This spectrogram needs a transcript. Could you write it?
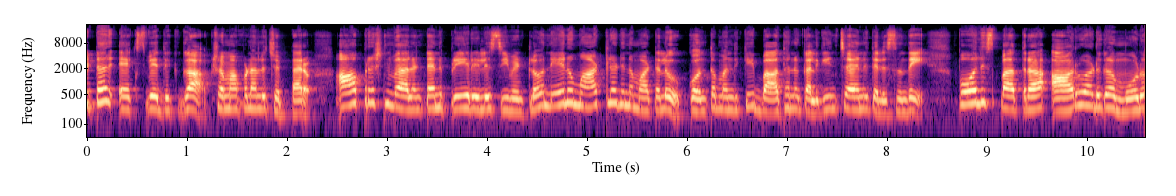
ట్విట్టర్ ఎక్స్ వేదికగా క్షమాపణలు చెప్పారు. ఆపరేషన్ వ్యాలంటైన్ ప్రీ రిలీజ్ ఈవెంట్లో నేను మాట్లాడిన మాటలు కొంతమందికి బాధను కలిగించాయని తెలిసింది. పోలీస్ పాత్ర ఆరు అడుగుల మూడు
